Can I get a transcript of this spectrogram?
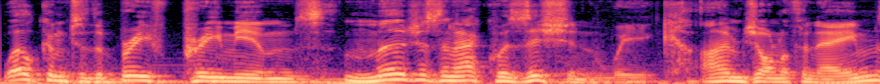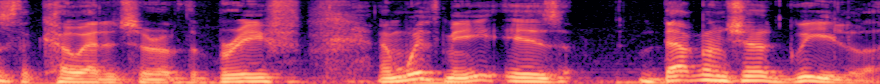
Welcome to the Brief Premium's Mergers and Acquisition Week. I'm Jonathan Ames, the co editor of The Brief, and with me is Beranger Guille,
